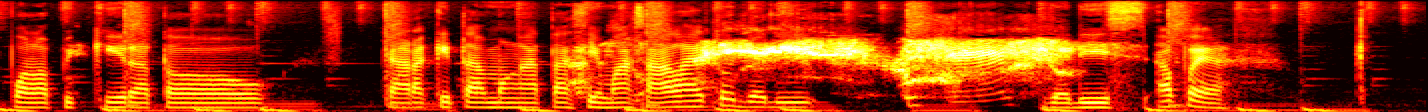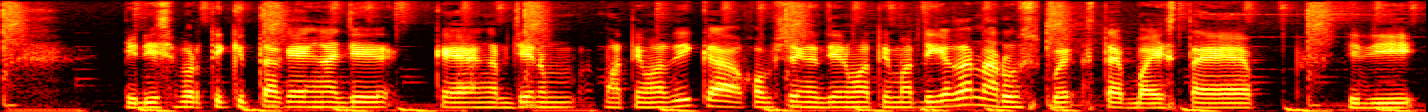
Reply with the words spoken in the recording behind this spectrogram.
pola pikir atau cara kita mengatasi masalah itu jadi Hmm, jadi apa ya? Jadi seperti kita kayak ngaji kayak ngerjain matematika. Kalau misalnya ngerjain matematika kan harus step by step. Jadi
